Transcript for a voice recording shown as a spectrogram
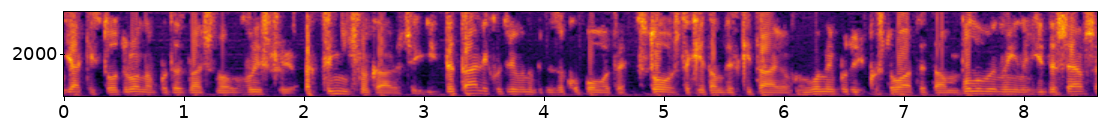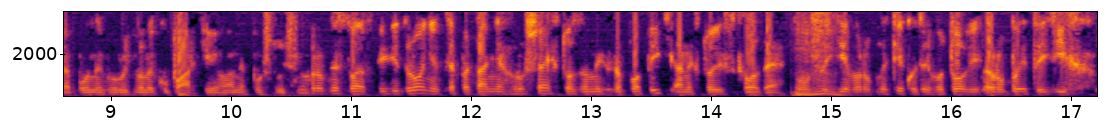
якість того дрона буде значно вищою, так цинічно кажучи, і деталі, котрі вони будуть закуповувати з того ж таки, там де з Китаю, вони будуть коштувати там половину іноді дешевше, бо вони беруть велику партію, а не поштучно. Виробництво FPV-дронів – це питання грошей, хто за них заплатить, а не хто їх складе. Тому що є виробники, котрі готові робити їх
